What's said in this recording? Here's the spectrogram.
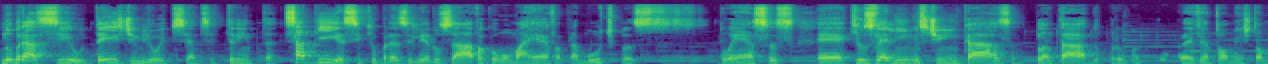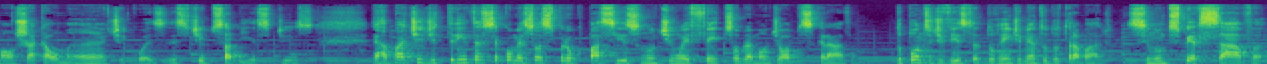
No Brasil, desde 1830, sabia-se que o brasileiro usava como uma erva para múltiplas doenças, é, que os velhinhos tinham em casa, plantado para eventualmente tomar um chá calmante, coisas desse tipo, sabia-se disso. A partir de 30, você começou a se preocupar se isso não tinha um efeito sobre a mão de obra escrava, do ponto de vista do rendimento do trabalho, se não dispersava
